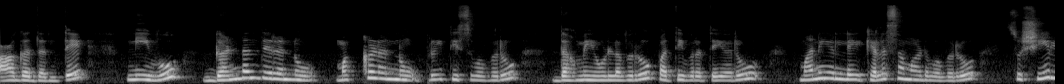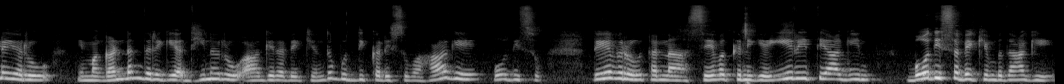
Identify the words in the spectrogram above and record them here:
ಆಗದಂತೆ ನೀವು ಗಂಡಂದಿರನ್ನು, ಮಕ್ಕಳನ್ನು ಪ್ರೀತಿಸುವವರು ದಮೆಯುಳ್ಳವರು ಪತಿವ್ರತೆಯರು, ಮನೆಯಲ್ಲೇ ಕೆಲಸ ಮಾಡುವವರು, ಸುಶೀಲೆಯರು, ನಿಮ್ಮ ಗಂಡಂದರಿಗೆ ಅಧೀನರು ಆಗಿರಬೇಕೆಂದು ಬುದ್ಧಿ ಕಲಿಸುವ ಹಾಗೆ ಬೋಧಿಸು. ದೇವರು ತನ್ನ ಸೇವಕನಿಗೆ ಈ ರೀತಿಯಾಗಿ ಬೋಧಿಸಬೇಕೆಂಬುದಾಗಿ,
